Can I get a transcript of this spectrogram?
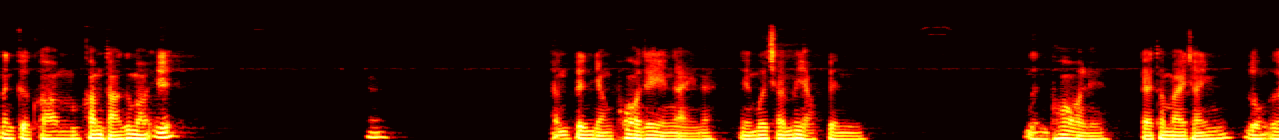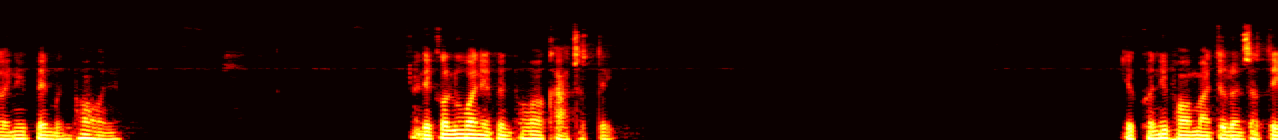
มันเกิดความคำถามขึ้นมา เอ๊ะฉันเป็นอย่างพ่อได้ยังไงนะในเมื่อฉันไม่อยากเป็นเหมือนพ่อเลย แต่ทำไมฉันลงเอยนี่เป็นเหมือนพ่อเลยเด็กก็รู้ว่าเนี่ยเป็นเพราะว่าขาดสติเด็กคนที่พอมาเจริญสติ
